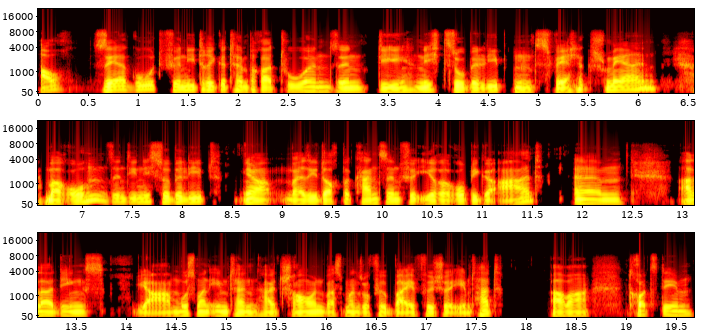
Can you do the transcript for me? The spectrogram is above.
Auch sehr gut für niedrige Temperaturen sind die nicht so beliebten Zwergschmerlen. Warum sind die nicht so beliebt? Ja, weil sie doch bekannt sind für ihre ruppige Art. Ähm, allerdings, ja, muss man eben dann halt schauen, was man so für Beifische eben hat. Aber trotzdem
